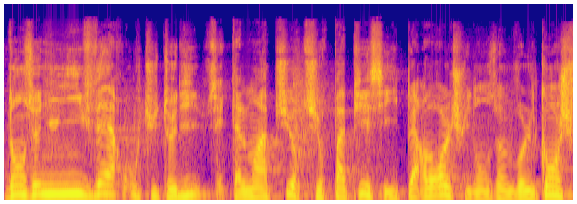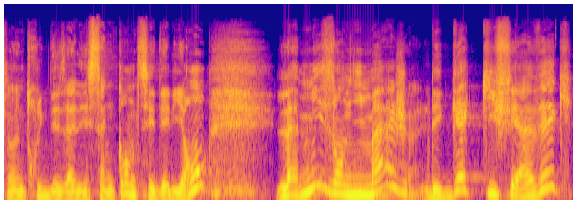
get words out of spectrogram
dans un univers où tu te dis c'est tellement absurde sur papier c'est hyper drôle je suis dans un volcan je fais un truc des années 50 c'est délirant. La mise en image les gags qu'il fait avec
